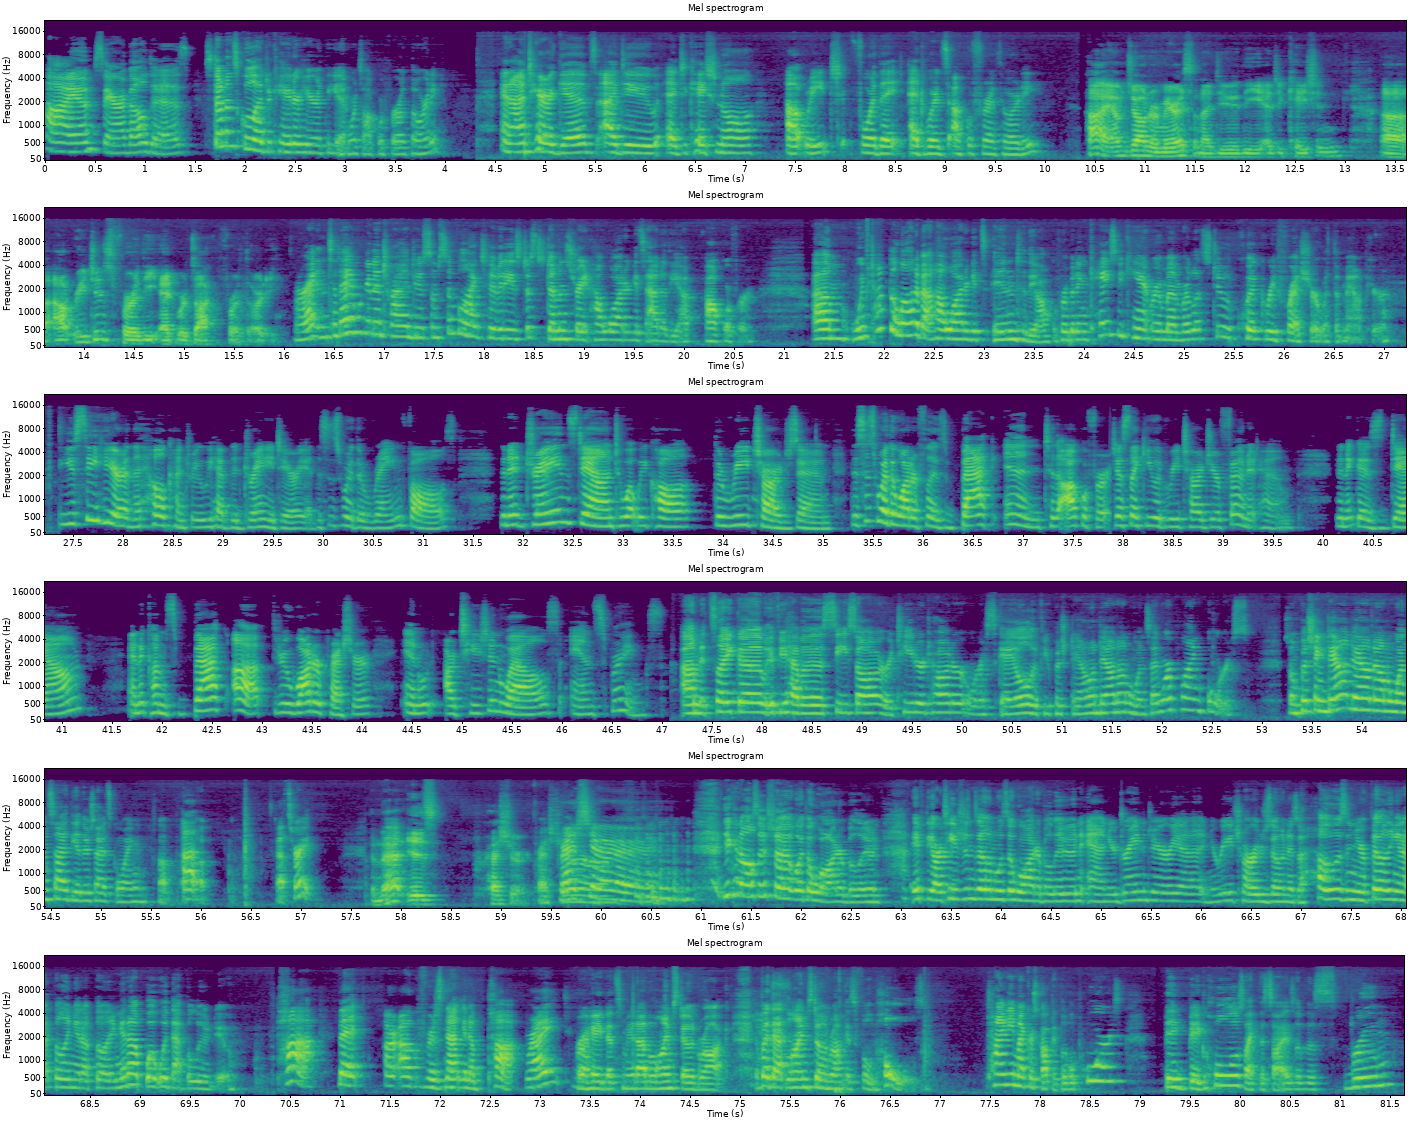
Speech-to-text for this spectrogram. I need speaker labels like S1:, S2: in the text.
S1: Hi, I'm Sarah Valdez, STEM and school educator here at the Edwards Aquifer Authority.
S2: And I'm Tara Gibbs. I do educational outreach for the Edwards Aquifer Authority.
S3: Hi, I'm John Ramirez, and I do the education uh, outreaches for the Edwards Aquifer Authority.
S1: All right, and today we're going to try and do some simple activities just to demonstrate how water gets out of the aquifer. Um, we've talked a lot about how water gets into the aquifer, but in case you can't remember, let's do a quick refresher with the map here.
S2: You see here in the hill country, we have the drainage area. This is where the rain falls. Then it drains down to what we call the recharge zone. This is where the water flows back into the aquifer, just like you would recharge your phone at home. Then it goes down and it comes back up through water pressure in artesian wells and springs.
S1: Um, it's like uh, if you have a seesaw or a teeter totter or a scale. If you push down, down on one side, we're applying force. So I'm pushing down, down, down on one side, the other side's going up, up. up. That's right.
S3: And that is pressure.
S1: Pressure.
S2: Pressure.
S1: you can also show it with a water balloon. If the artesian zone was a water balloon and your drainage area and your recharge zone is a hose and you're filling it up, filling it up, filling it up, what would that balloon do?
S2: Pop. But our aquifer is not going to pop, right?
S1: Right, that's made out of limestone rock. But that limestone rock is full of holes. Tiny microscopic little pores, big, big holes like the size of this room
